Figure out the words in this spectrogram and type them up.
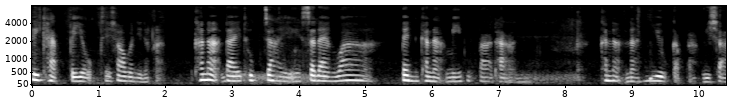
รีแคปประโยคที่ชอบวันนี้นะคะ ขณะใดทุกใจแสดงว่าเป็นขณะมีอุปาทาน ขณะนั้นอยู่กับอวิชชา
